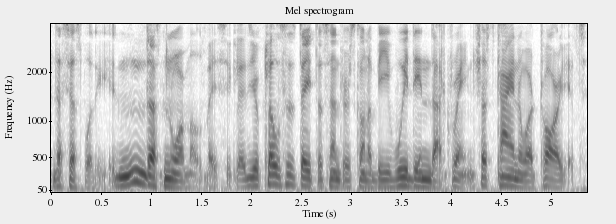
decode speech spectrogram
That's just what it, that's normal basically. Your closest data center is going to be within that range. That's kind of our target.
